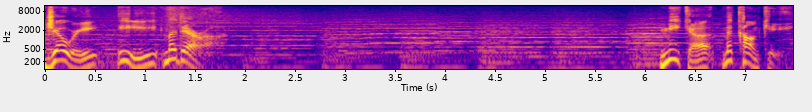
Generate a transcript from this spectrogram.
Joey E. Madera. Mika McConkey.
